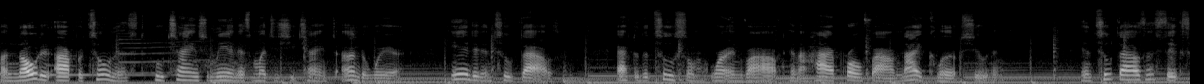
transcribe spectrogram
a noted opportunist who changed men as much as she changed underwear, ended in 2000 after the twosome were involved in a high profile nightclub shooting in 2006,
